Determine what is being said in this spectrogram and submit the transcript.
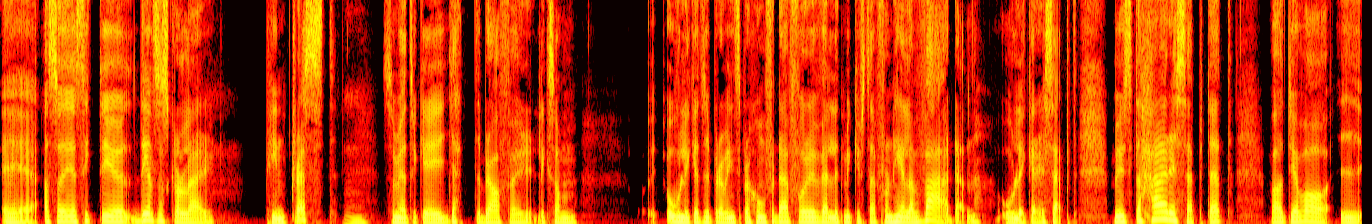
eh, alltså jag sitter ju, dels och scrollar Pinterest Mm. som jag tycker är jättebra för liksom, olika typer av inspiration för där får du väldigt mycket så från hela världen, olika recept. Men just det här receptet var att jag var i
